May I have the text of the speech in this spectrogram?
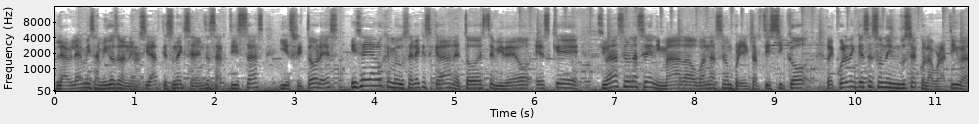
Le hablé a mis amigos de la universidad que son excelentes artistas y escritores y si hay algo que me gustaría que se quedaran de todo este video es que si van a hacer una serie animada o van a hacer un proyecto artístico, recuerden que esta es una industria colaborativa,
